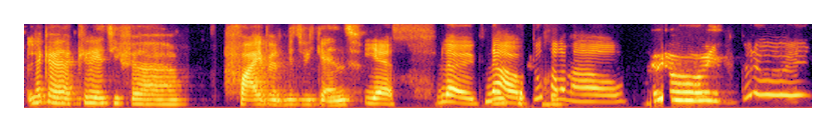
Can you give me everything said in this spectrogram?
lekker creatieve vibe dit weekend. Yes, leuk. Nou, doeg allemaal. Doei doei.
